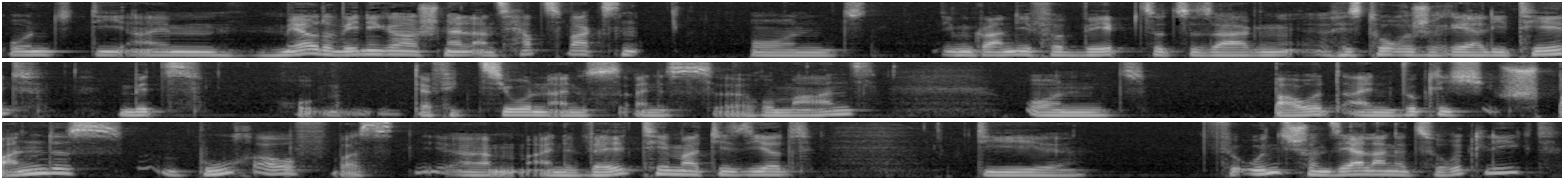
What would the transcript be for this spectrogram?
und die einem mehr oder weniger schnell ans Herz wachsen. Und Stephen Grundy verwebt sozusagen historische Realität mit der Fiktion eines, eines äh, Romans und baut ein wirklich spannendes Buch auf, was ähm, eine Welt thematisiert, die für uns schon sehr lange zurückliegt,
